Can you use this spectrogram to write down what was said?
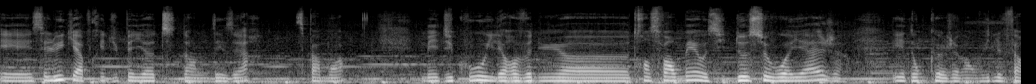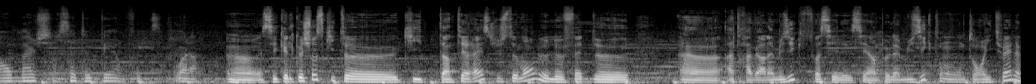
Et c'est lui qui a pris du peyote dans le désert. C'est pas moi. Mais du coup, il est revenu euh, transformé aussi de ce voyage. Et donc, euh, j'avais envie de lui faire hommage sur cette EP, en fait. Voilà. C'est quelque chose qui te qui t'intéresse justement le, le fait de euh, à travers la musique, toi c'est un peu la musique ton, ton rituel,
